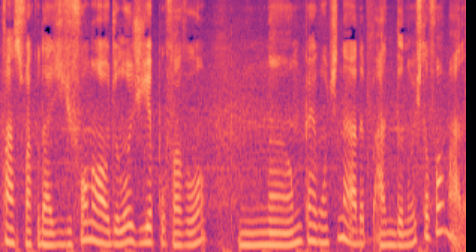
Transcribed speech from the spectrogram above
faço faculdade de fonoaudiologia, por favor, não me pergunte nada, ainda não estou formada.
